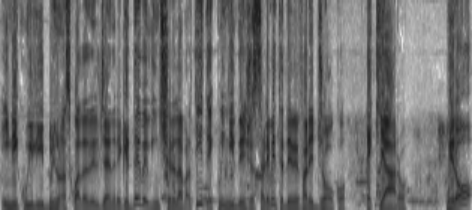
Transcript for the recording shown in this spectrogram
in equilibrio una squadra del genere che deve vincere la partita e quindi necessariamente deve fare gioco? È chiaro. Però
